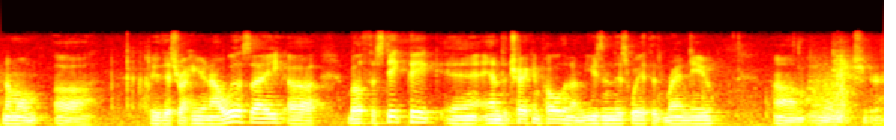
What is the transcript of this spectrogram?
And I'm to uh, do this right here. And I will say uh, both the StickPic and, and, the trekking pole that I'm using this with is brand new. Um, I'm to make sure.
